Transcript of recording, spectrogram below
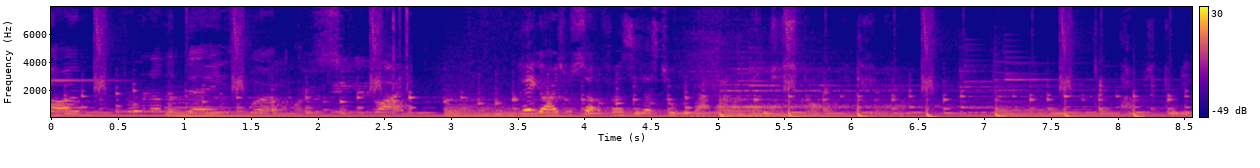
home from another day's work on Superbike. Hey guys, what's up? Firstly, let's talk about that Avenger spot that came out. That was pretty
